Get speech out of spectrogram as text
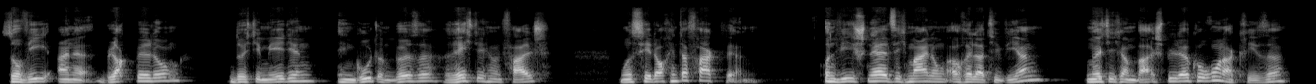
sowie eine Blockbildung durch die Medien in Gut und Böse, richtig und falsch, muss jedoch hinterfragt werden. Und wie schnell sich Meinungen auch relativieren, möchte ich am Beispiel der Corona-Krise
